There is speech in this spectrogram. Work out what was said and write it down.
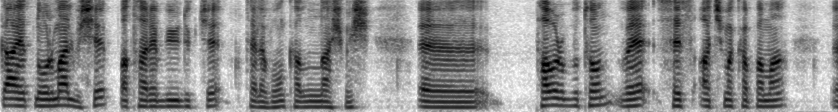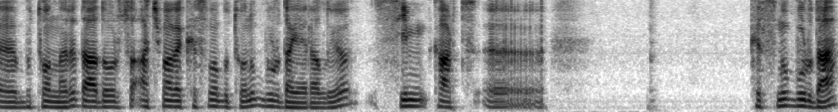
gayet normal bir şey. Batarya büyüdükçe telefon kalınlaşmış. E, power buton ve ses açma kapama e, butonları daha doğrusu açma ve kısma butonu burada yer alıyor. SIM kart e, kısmı burada.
